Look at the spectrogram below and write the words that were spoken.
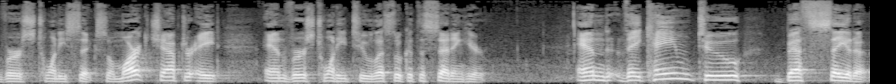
verse 26. So, Mark chapter 8 and verse 22. Let's look at the setting here. And they came to Bethsaida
